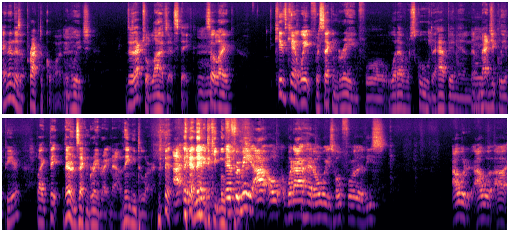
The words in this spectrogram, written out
and then there's a practical one in Mhm. which there's actual lives at stake. Mhm. So like, kids can't wait for second grade for whatever school to happen and Mhm. magically appear. Like they they're in second grade right now. and They need to learn, I- and, they need to keep moving. And for me, I oh, what I had always hoped for at least I would I would I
